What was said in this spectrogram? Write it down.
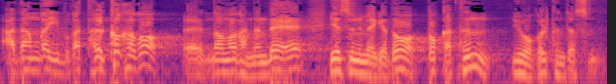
아담과 이브가 덜컥하고 넘어갔는데 예수님에게도 똑같은 유혹을 던졌습니다.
